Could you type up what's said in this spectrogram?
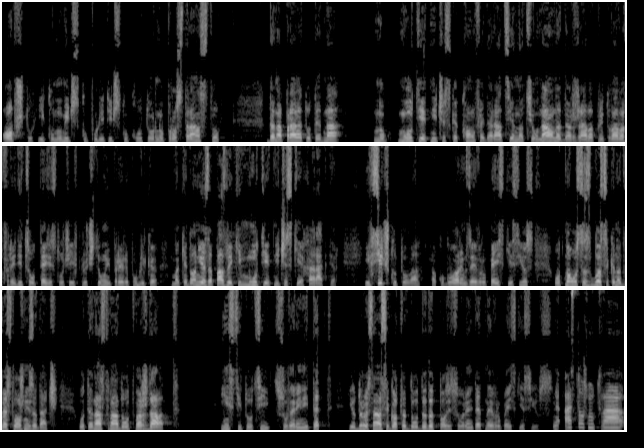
общо економическо, политическо, културно пространство, да направят от една мултиетническа конфедерация, национална държава, при това в редица от тези случаи, включително и при Република Македония, запазвайки мултиетническия характер. И всичко това, ако говорим за Европейския съюз, отново с сблъсъка на две сложни задачи. От една страна да утвърждават институции, суверенитет и от друга страна се готвят да отдадат този суверенитет на Европейския съюз. Аз точно това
